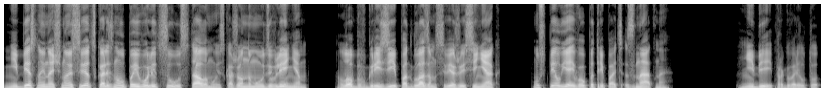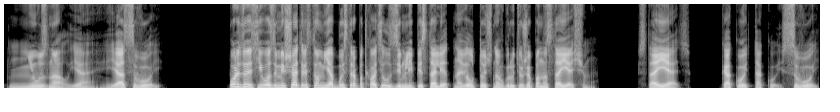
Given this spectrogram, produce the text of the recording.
Небесный ночной свет скользнул по его лицу, усталому, искаженному удивлением. Лоб в грязи, под глазом свежий синяк. Успел я его потрепать знатно. «Не бей», — проговорил тот, — «не узнал. Я... я свой». Пользуясь его замешательством, я быстро подхватил с земли пистолет, навел точно в грудь уже по-настоящему. «Стоять!» «Какой такой? Свой!»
